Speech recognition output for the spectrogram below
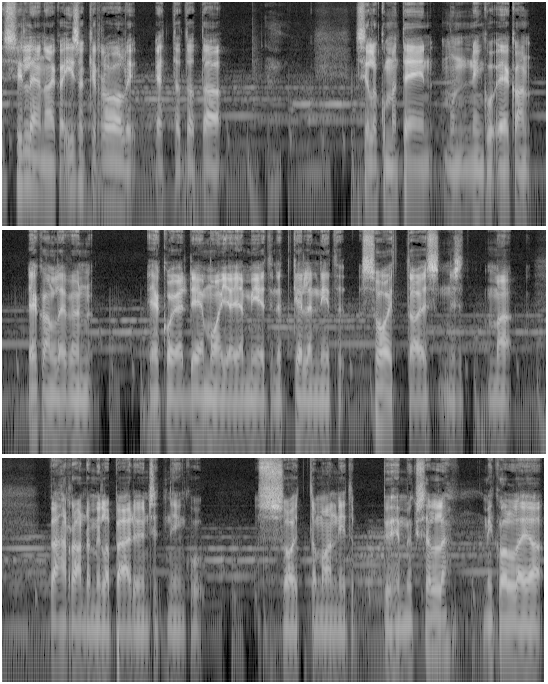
silleen aika isokin rooli, että tota, silloin kun mä tein mun niinku ekan, ekan levyn ekoja demoja ja mietin, että kelle niitä soittais, niin sit mä vähän randomilla päädyin sit niinku soittamaan niitä pyhimykselle Mikolle ja,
